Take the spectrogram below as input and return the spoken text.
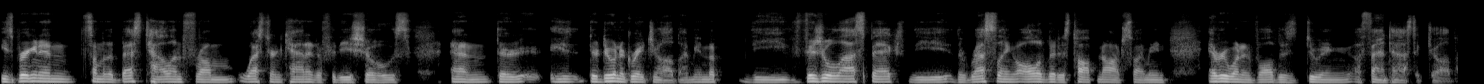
he's bringing in some of the best talent from Western Canada for these shows, and they're they're doing a great job. I mean, the the visual aspect, the the wrestling, all of it is top notch. So I mean, everyone involved is doing a fantastic job.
